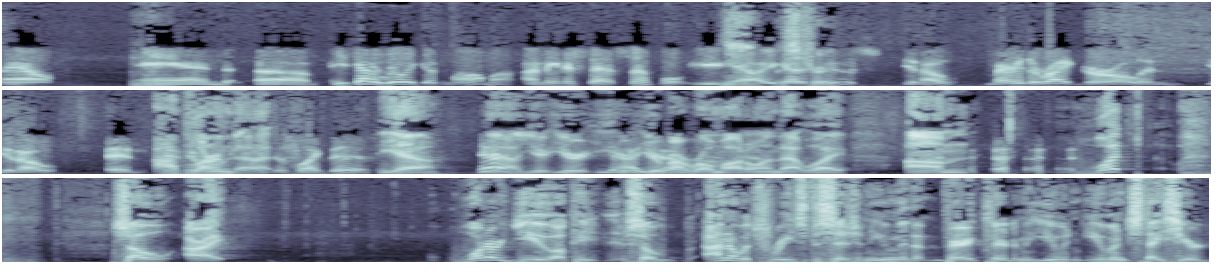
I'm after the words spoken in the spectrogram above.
now, Mm-hmm. and uh, he's got a really good mama. I mean, it's that simple. You, Yeah, all you that's got to do is you know marry the right girl, and you know, and I've and learned that. just like this. Yeah, yeah, Yeah. you're you're you're, Yeah, you're you my role model in that way. Um, what? So, all right. What are you? Okay, so I know it's Reed's decision. You made that very clear to me. You and you and Stacy are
